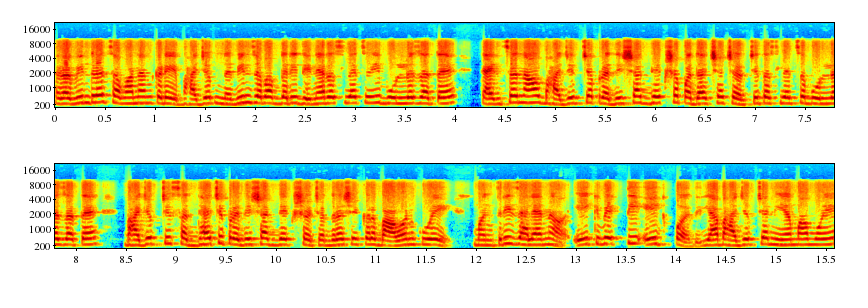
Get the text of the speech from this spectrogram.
रवींद्र चव्हाणांकडे भाजप नवीन जबाबदारी देणार असल्याचंही बोललं जात आहे त्यांचं नाव भाजपच्या प्रदेशाध्यक्ष पदाच्या चर्चेत असल्याचं बोललं जात आहे भाजपचे सध्याचे प्रदेशाध्यक्ष चंद्रशेखर बावनकुळे मंत्री झाल्यानं एक व्यक्ती एक पद या भाजपच्या नियमामुळे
